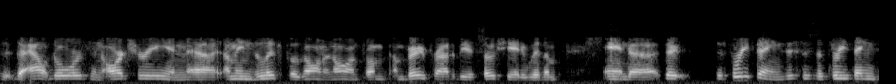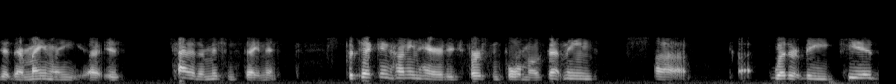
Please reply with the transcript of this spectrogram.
the, outdoors and archery, and uh, I mean the list goes on and on. So I'm I'm very proud to be associated with them. And uh, the three things. This is the three things that they're mainly uh, is kind of their mission statement. Protecting hunting heritage first and foremost. That means uh, uh, whether it be kids,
